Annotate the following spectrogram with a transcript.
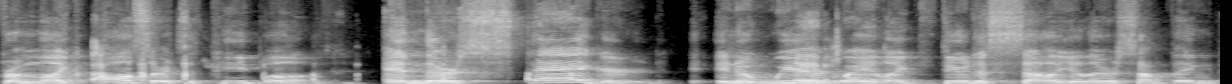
from like all sorts of people, and they're staggered in a weird way, like due to cellular or something.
